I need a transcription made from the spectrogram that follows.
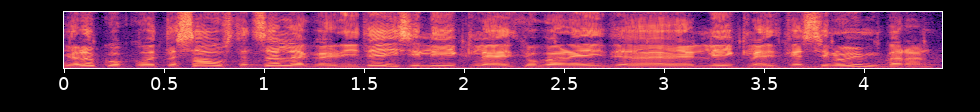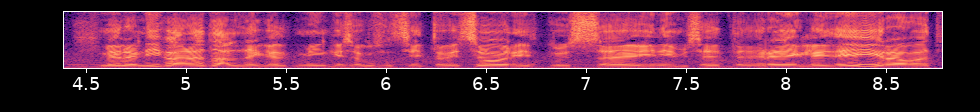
ja lõppkokkuvõttes sa austad sellega nii teisi liiklejaid kui ka neid äh, liiklejaid, kes sinu ümber on. meil on iga nädal tegelikult mingisugused situatsioonid, kus äh, inimesed reegleid eiravad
